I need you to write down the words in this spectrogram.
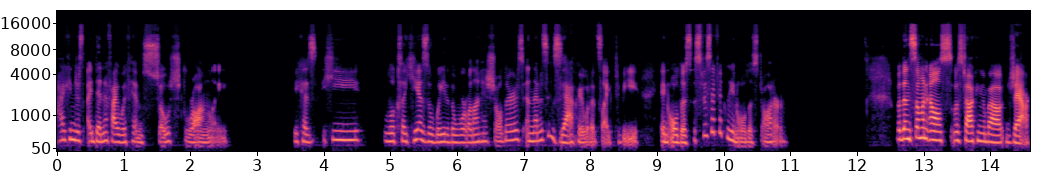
I can just identify with him so strongly because he looks like he has the weight of the world on his shoulders. And that is exactly what it's like to be an oldest, specifically an oldest daughter. But then someone else was talking about Jack.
